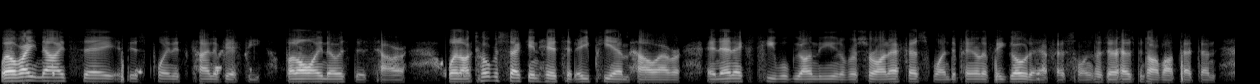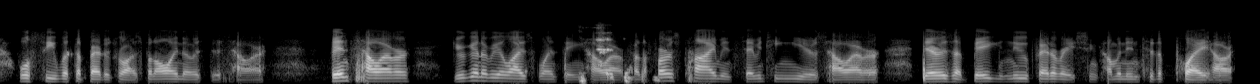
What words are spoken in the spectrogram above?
Well right now I'd say at this point it's kind of iffy but all I know is this however when October 2nd hits at 8 p.m., however, and NXT will be on the universe or on FS1, depending on if they go to FS1, because there has been talk about that then, we'll see what the better draw is. But all I know is this, however. Vince, however, you're going to realize one thing, however. For the first time in 17 years, however, there is a big new federation coming into the play, however.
